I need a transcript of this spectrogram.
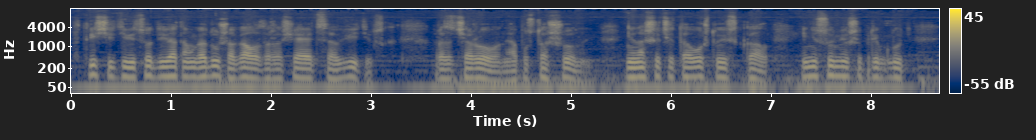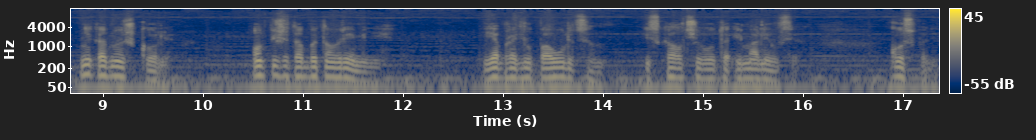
В 1909 году Шагал возвращается в Витебск, разочарованный, опустошенный, не нашедший того, что искал, и не сумевший примкнуть ни к одной школе. Он пишет об этом времени. Я бродил по улицам, искал чего-то и молился. Господи,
